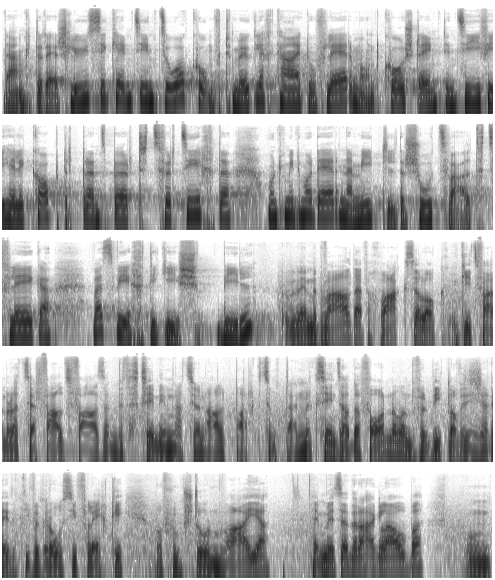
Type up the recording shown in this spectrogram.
Dank der Erschliessung haben sie in Zukunft die Möglichkeit auf Lärm- und kostenintensive auf Helikoptertransport zu verzichten und mit modernen Mitteln den Schutzwald zu pflegen, was wichtig ist. Weil wenn man den Wald einfach wachsen lässt, gibt es vor allem eine Zerfallsphase. Das sieht man im Nationalpark zum Teil. Wir sehen es auch da vorne, wo wir vorbeigelaufen ist eine relativ grosse Fläche, die vom Sturm Vaja hat daran glauben. Und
